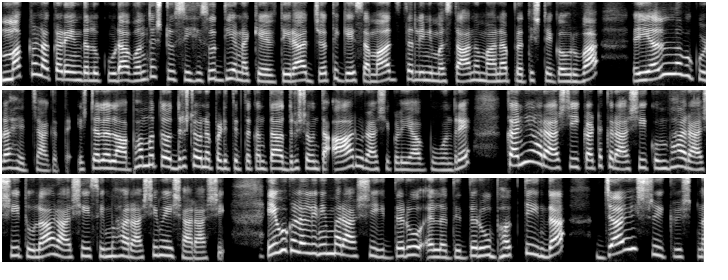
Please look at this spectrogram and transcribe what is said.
ಮಕ್ಕಳ ಕಡೆಯಿಂದಲೂ ಕೂಡ ಒಂದಷ್ಟು ಸಿಹಿ ಸುದ್ದಿಯನ್ನ ಕೇಳ್ತೀರಾ? ಜೊತೆಗೆ ಸಮಾಜದಲ್ಲಿ ನಿಮ್ಮ ಸ್ಥಾನಮಾನ, ಪ್ರತಿಷ್ಠೆ, ಗೌರವ ಎಲ್ಲವೂ ಕೂಡ ಹೆಚ್ಚಾಗುತ್ತೆ. ಇಷ್ಟೆಲ್ಲ ಲಾಭ ಮತ್ತು ಅದೃಷ್ಟವನ್ನು ಪಡಿತಿರ್ತಕ್ಕಂಥ ಅದೃಷ್ಟವಂತ ಆರು ರಾಶಿಗಳು ಯಾವುವು ಅಂದ್ರೆ ಕನ್ಯಾ ರಾಶಿ, ಕಟಕ ರಾಶಿ, ಕುಂಭ ರಾಶಿ, ತುಲಾ ರಾಶಿ, ಸಿಂಹ ರಾಶಿ, ಮೇಷ ರಾಶಿ. ಇವುಗಳಲ್ಲಿ ನಿಮ್ಮ ರಾಶಿ ಇದ್ದರೂ ಎಲ್ಲದಿದ್ದರೂ ಭಕ್ತಿಯಿಂದ ಜೈ ಶ್ರೀಕೃಷ್ಣ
